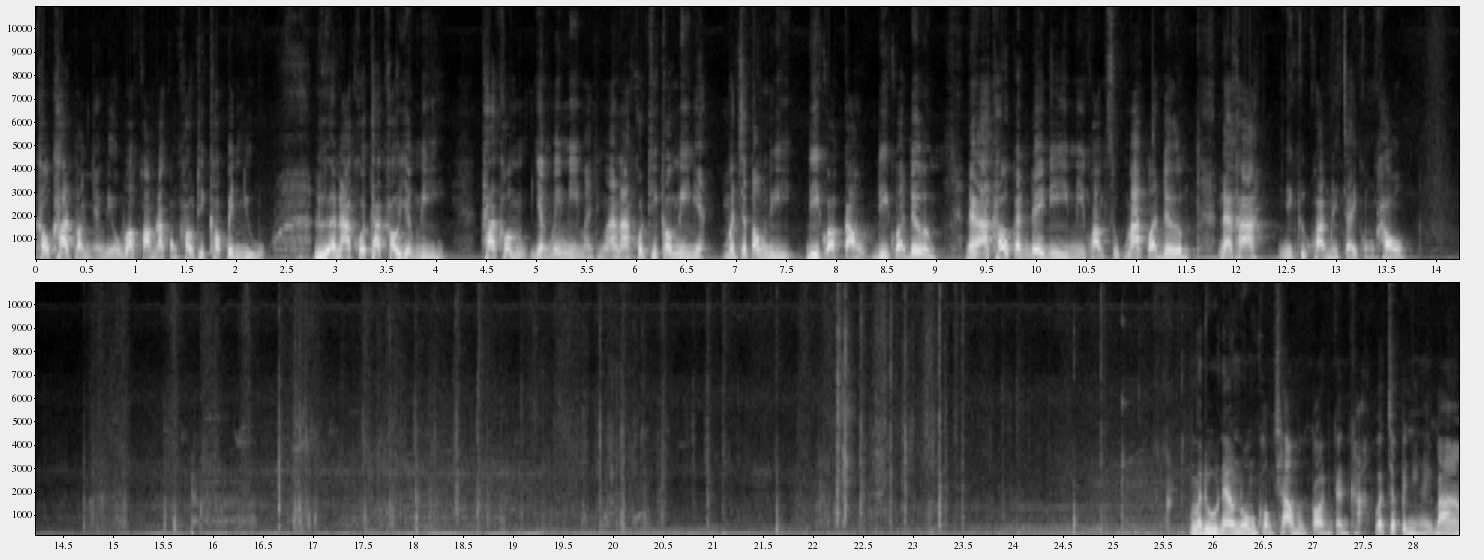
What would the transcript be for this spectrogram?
เขาคาดหวังอย่างเดียวว่าความรักของเขาที่เขาเป็นอยู่ หรืออนาคตถ้าเขายังมี ถ้าเขายังไม่มีหมายถึงอนาคตที่เขามีเนี่ยมันจะต้องดีดีกว่าเก่าดีกว่าเดิมนะคะ เข้ากันได้ดีมีความสุขมากกว่าเดิมนะคะ นี่คือความในใจของเขา มาดูแนวโน้มของชาวมังกรกันค่ะ ว่าจะเป็นยังไงบ้าง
